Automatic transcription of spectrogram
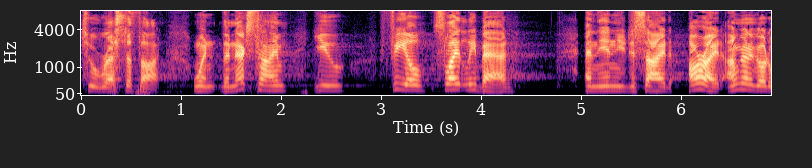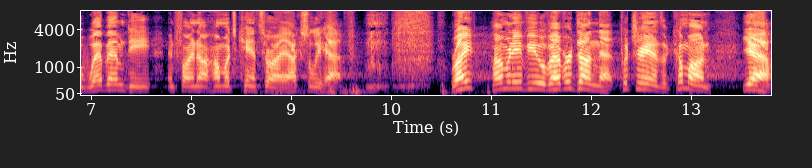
to arrest a thought. When the next time you feel slightly bad, and then you decide, all right, I'm going to go to WebMD and find out how much cancer I actually have. right? How many of you have ever done that? Put your hands up. Come on. Yeah.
